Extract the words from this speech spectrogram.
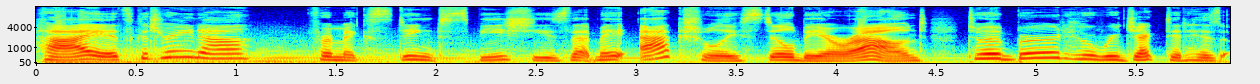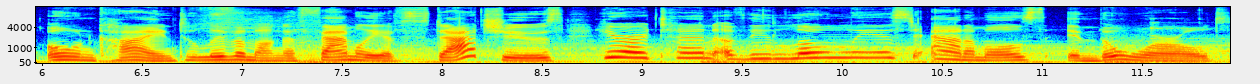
Hi, it's Katrina! From extinct species that may actually still be around, to a bird who rejected his own kind to live among a family of statues, here are 10 of the loneliest animals in the world.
